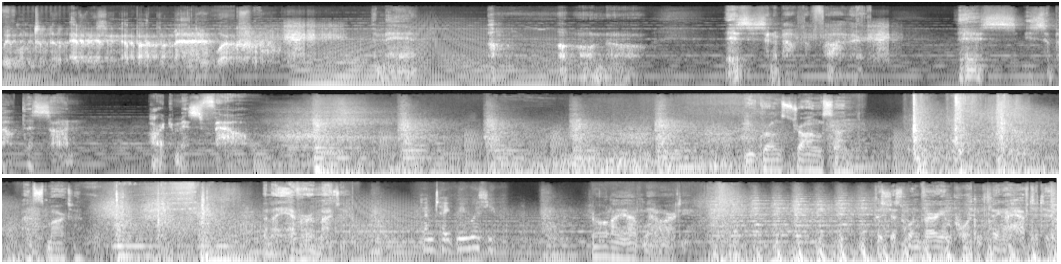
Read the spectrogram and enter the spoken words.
We want to know everything about the man you work for. The man? Oh, oh no. This isn't about the father. This is about the son, Artemis Fowl. You've grown strong, son. And smarter than I ever imagined. Come take me with you. You're all I have now, Artie. There's just one very important thing I have to do.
